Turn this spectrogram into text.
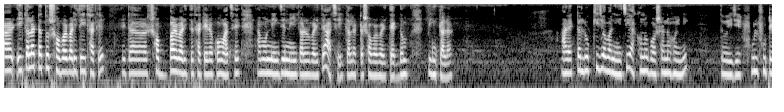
আর এই কালারটা তো সবার বাড়িতেই থাকে, এটা সবার বাড়িতে থাকে, এরকম আছে। এমন নেই যে নেই কারোর বাড়িতে, আছে। এই কালারটা সবার বাড়িতে, একদম পিঙ্ক কালার আর একটা লক্ষ্মী জবা নিয়েছি এখনও বসানো হয়নি। তো এই যে ফুল ফুটে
